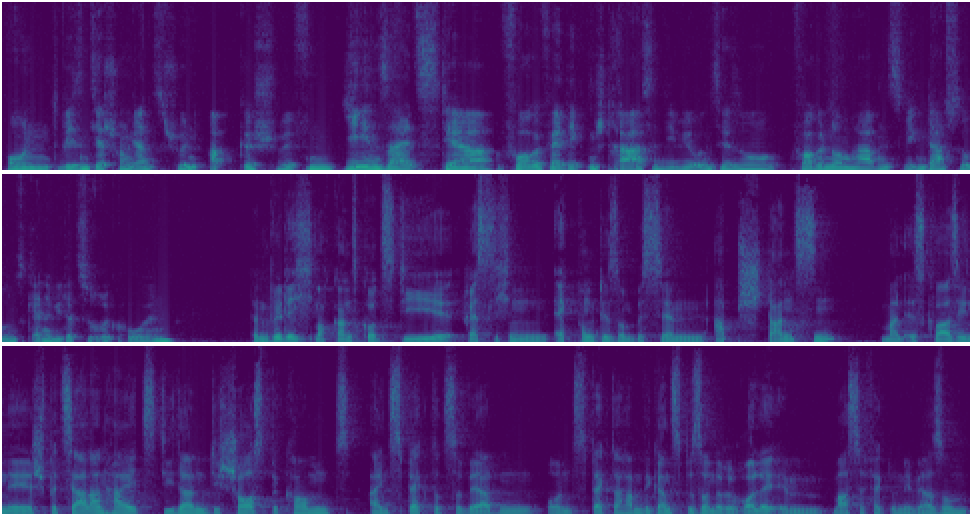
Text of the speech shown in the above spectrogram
und wir sind ja schon ganz schön abgeschwiffen jenseits der vorgefertigten Straße, die wir uns hier so vorgenommen haben. Deswegen darfst du uns gerne wieder zurückholen. Dann würde ich noch ganz kurz die restlichen Eckpunkte so ein bisschen abstanzen. Man ist quasi eine Spezialeinheit, die dann die Chance bekommt, ein Spectre zu werden. Und Spectre haben eine ganz besondere Rolle im Mass Effect-Universum.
